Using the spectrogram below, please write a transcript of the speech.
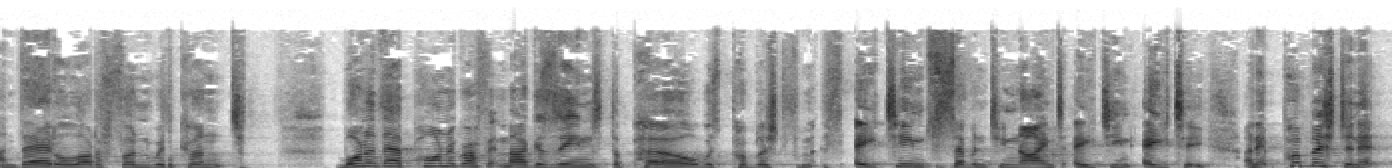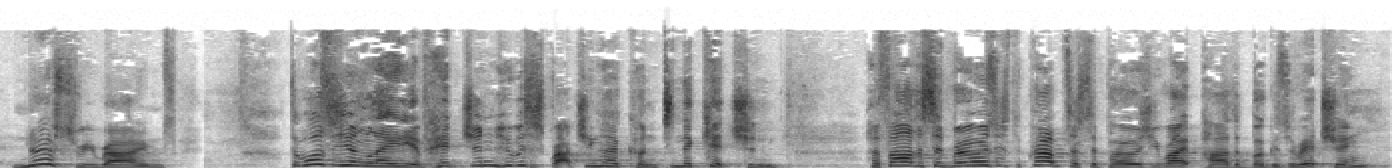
and they had a lot of fun with cunt. One of their pornographic magazines, The Pearl, was published from 1879 to 1880, and it published in it nursery rhymes. There was a young lady of Hitchin who was scratching her cunt in the kitchen. Her father said, Rose, it's the crabs, I suppose. You're right, pa, the buggers are itching.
